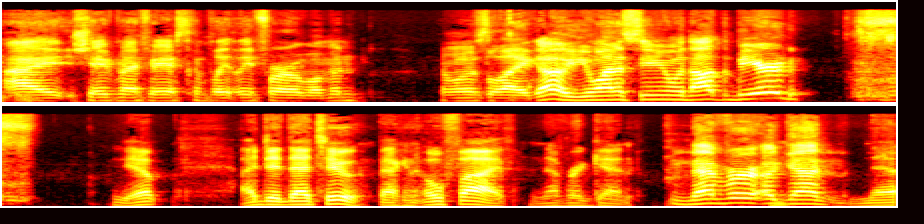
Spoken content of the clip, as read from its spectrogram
I shaved my face completely for a woman and was like, "Oh, you want to see me without the beard? Yep. I did that too back in 05. Never again. Never again." Never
